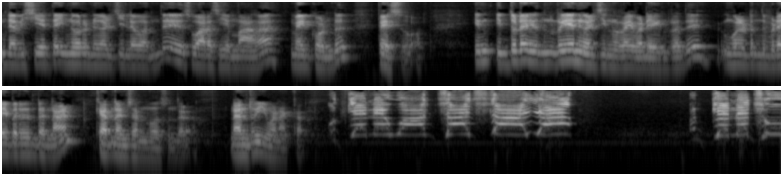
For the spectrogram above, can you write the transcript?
இந்த விஷயத்தை இன்னொரு நிகழ்ச்சியில் வந்து சுவாரஸ்யமாக மேற்கொண்டு பேசுவோம். இத்துடன் நிறைய நிகழ்ச்சி நிறைவடைகின்றது உங்களிடம் விடைபெறுகின்ற நான் கர்ணன் சண்முகசுந்தரம் நன்றி வணக்கம் Give me two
